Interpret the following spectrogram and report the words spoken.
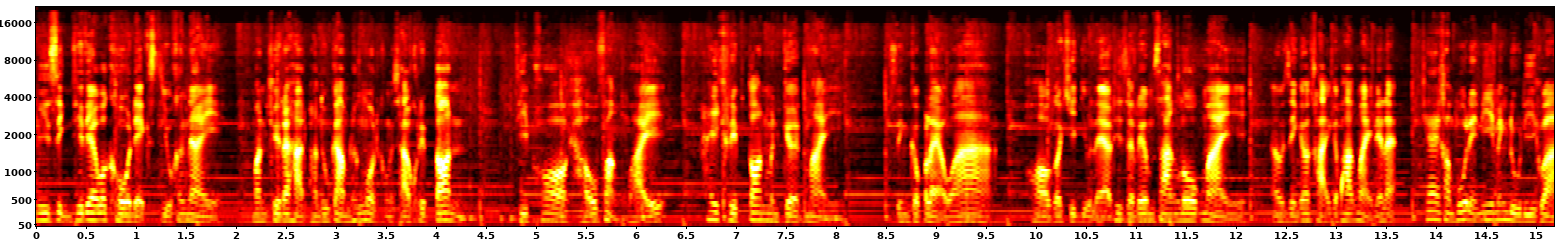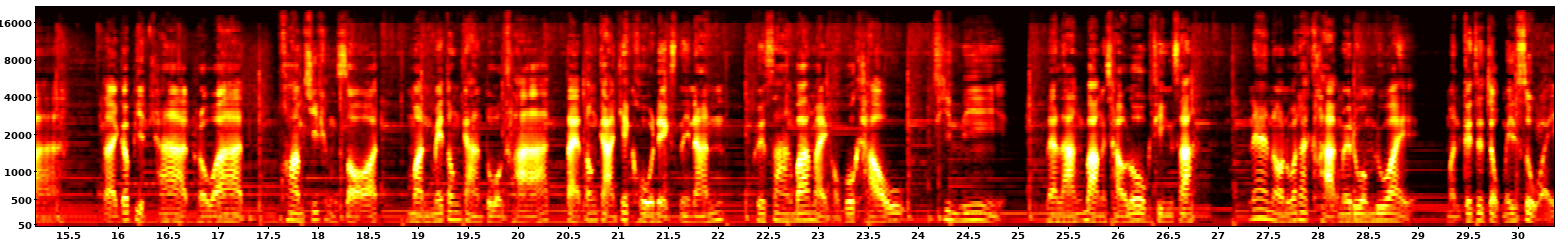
มีสิ่งที่เรียกว่าโคเด็กซ์อยู่ข้างใน มันคือรหัสพันธุกรรมทั้งหมดของชาวคริปตันที่พ่อเขาฝังไว้ ให้คริปตันมันเกิดใหม่ ซึ่งก็แปลว่าพ่อก็คิดอยู่แล้วที่จะเริ่มสร้างโลกใหม่ เอาจริงก็คล้ายกับภาคใหม่นี่แหละ แค่คำพูดไอ้นี่แม่งดูดีกว่า แต่ก็ผิดคาด เพราะว่าความคิดของซอสมันไม่ต้องการตัวคลาร์กแต่ต้องการแค่โคเด็กซ์ในนั้น เพื่อสร้างบ้านใหม่ของพวกเขาที่นี่ และล้างบางชาวโลกทิ้งซะ แน่นอนว่าถ้าคลาร์กไม่ร่วมด้วย มันก็จะจบไม่สวย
